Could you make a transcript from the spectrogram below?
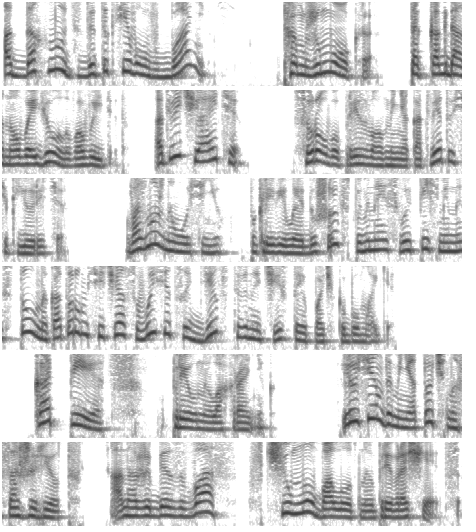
отдохнуть с детективом в бане? Там же мокро. Так когда новая Виолова выйдет? Отвечайте. Сурово призвал меня к ответу секьюрити. Возможно, осенью, — покривила я душой, вспоминая свой письменный стол, на котором сейчас высится девственно чистая пачка бумаги. «Капец!» — приуныл охранник. «Люсинда меня точно сожрет. Она же без вас в чуму болотную превращается.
